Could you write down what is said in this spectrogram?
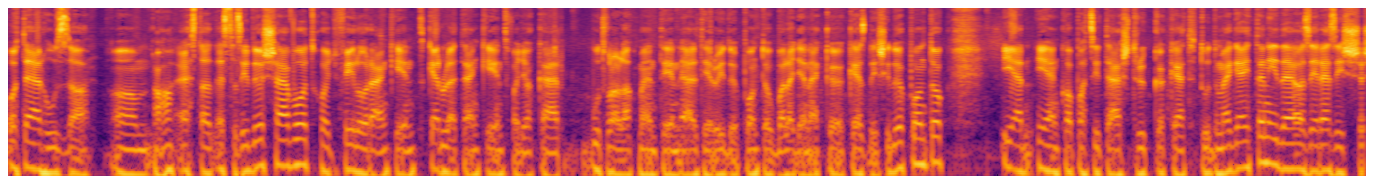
ott elhúzza a, ezt, a, ezt az idősávot, hogy fél óránként, kerületenként, vagy akár útvonalak mentén eltérő időpontokban legyenek kezdési időpontok, ilyen, ilyen kapacitás trükköket tud megejteni, de azért ez is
